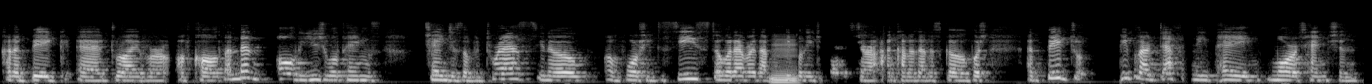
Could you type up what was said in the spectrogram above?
kind of big uh, driver of calls, and then all the usual things, changes of address, you know, unfortunately deceased or whatever that mm. people need to register and kind of let us go. But a big people are definitely paying more attention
